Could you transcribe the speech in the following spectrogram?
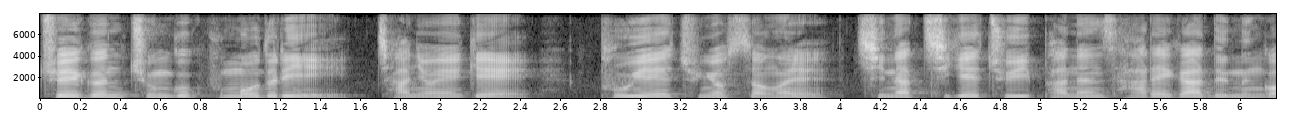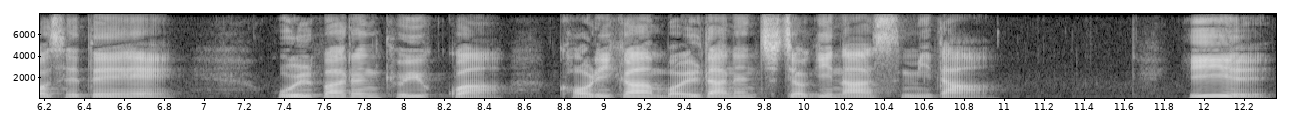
최근 중국 부모들이 자녀에게 부의 중요성을 지나치게 주입하는 사례가 느는 것에 대해 올바른 교육과 거리가 멀다는 지적이 나왔습니다. 2일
